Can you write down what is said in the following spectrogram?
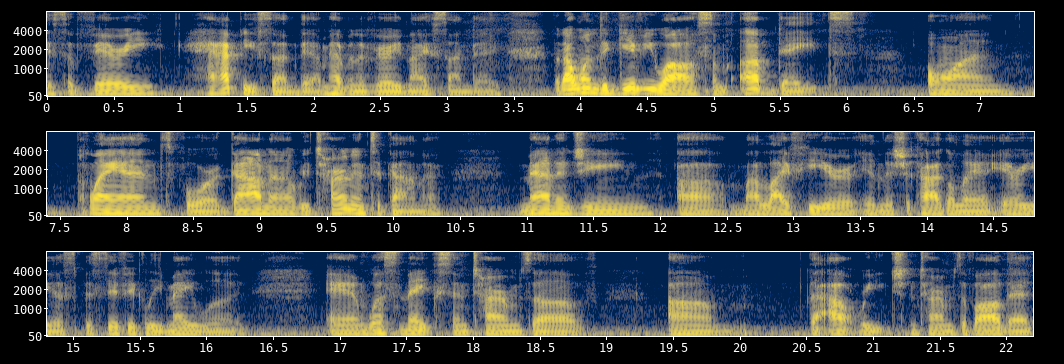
it's a very happy Sunday. I'm having a very nice Sunday. But I wanted to give you all some updates on plans for Ghana, returning to Ghana, managing uh, my life here in the Chicagoland area, specifically Maywood, and what's next in terms of um, the outreach, in terms of all that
